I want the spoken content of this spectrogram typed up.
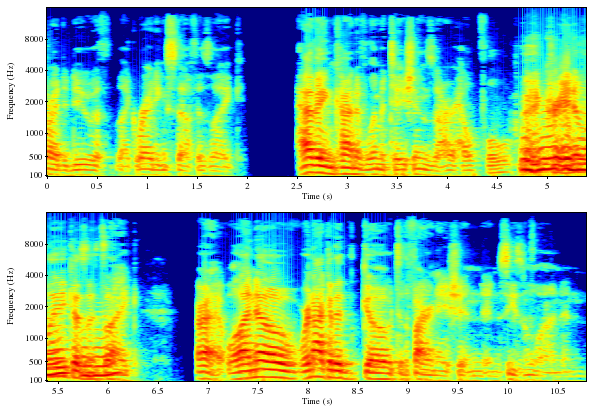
tried to do with like writing stuff is like having kind of limitations are helpful Mhm, creatively because mhm. it's like all right well i know we're not going to go to the fire nation in season one and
